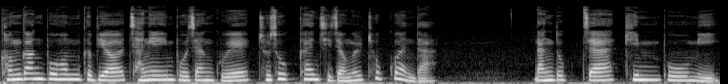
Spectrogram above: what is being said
건강보험급여 장애인 보장구의 조속한 지정을 촉구한다. 낭독자 김보미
